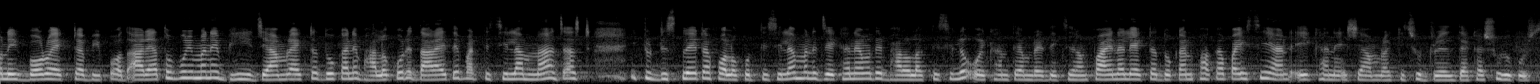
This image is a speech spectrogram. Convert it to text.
অনেক বড় একটা বিপদ। আর এত পরিমাণে ভিড় যে আমরা একটা দোকানে ভালো করে দাঁড়াইতে পারতেছিলাম না জাস্ট একটু ডিসপ্লেটা ফলো করতেছিলাম মানে যেখানে আমাদের ভালো লাগতেছিল ওইখানতে আমরা দেখছিলাম। ফাইনালি একটা দোকান ফাঁকা পাইছি অ্যান্ড এইখানে এসে আমরা কিছু ড্রেস দেখা শুরু করছি।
